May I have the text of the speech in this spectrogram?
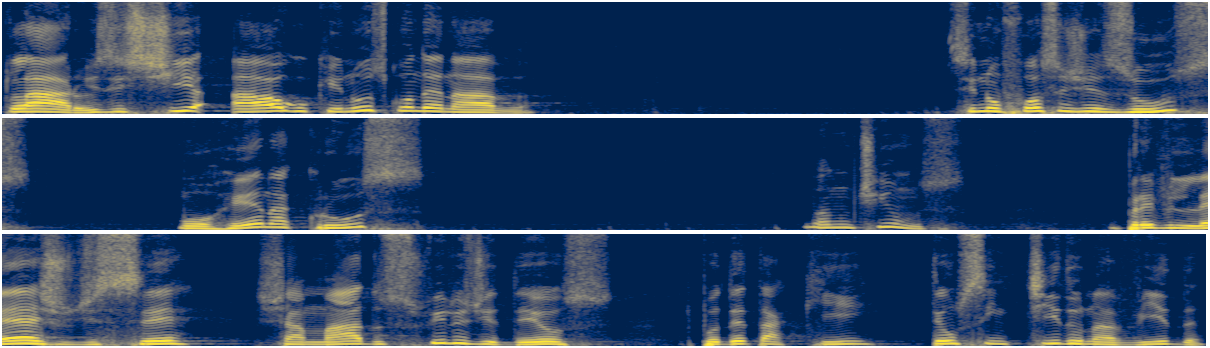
claro, existia algo que nos condenava. Se não fosse Jesus morrer na cruz, nós não tínhamos o privilégio de ser chamados filhos de Deus, de poder estar aqui, ter um sentido na vida.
